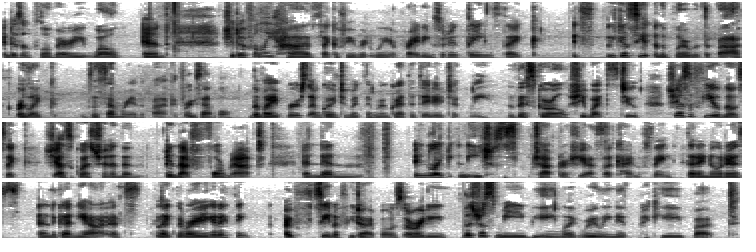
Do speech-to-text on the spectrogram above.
It doesn't flow very well, and she definitely has like a favorite way of writing certain things. Like it's you can see it in the blur with the back, or like the summary of the back. For example, the vipers, I'm going to make them regret the day they took me. This girl, she bites too. She has a few of those, like she asks a question and then in that format, and then in like in each chapter she has that kind of thing that I noticed. And again, yeah, it's like the writing, and I think I've seen a few typos already. That's just me being like really nitpicky, but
